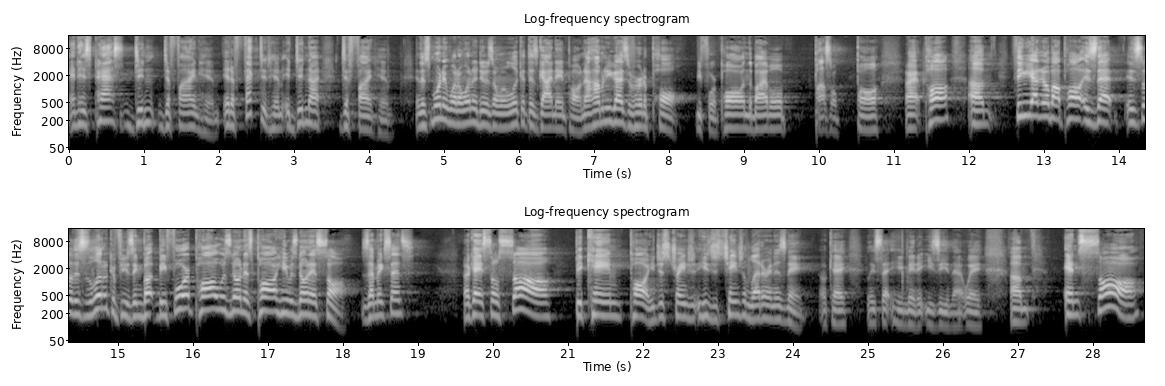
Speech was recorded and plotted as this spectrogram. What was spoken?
and his past didn't define him. It affected him, it did not define him. And this morning, what I want to do is I want to look at this guy named Paul. Now, how many of you guys have heard of Paul before? Paul in the Bible, Apostle Paul. All right, Paul. Um, thing you got to know about Paul is that, and so this is a little confusing, but before Paul was known as Paul, he was known as Saul. Does that make sense? Okay, so Saul became Paul. He just changed, he just changed a letter in his name. Okay, at least that he made it easy in that way. Um, and Saul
